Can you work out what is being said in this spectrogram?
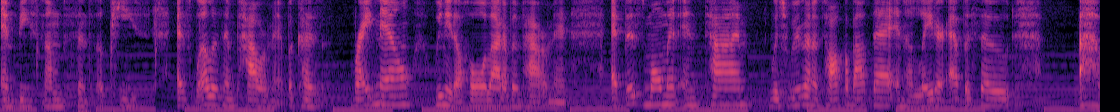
and be some sense of peace as well as empowerment because right now we need a whole lot of empowerment. At this moment in time which we're going to talk about that in a later episode uh,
